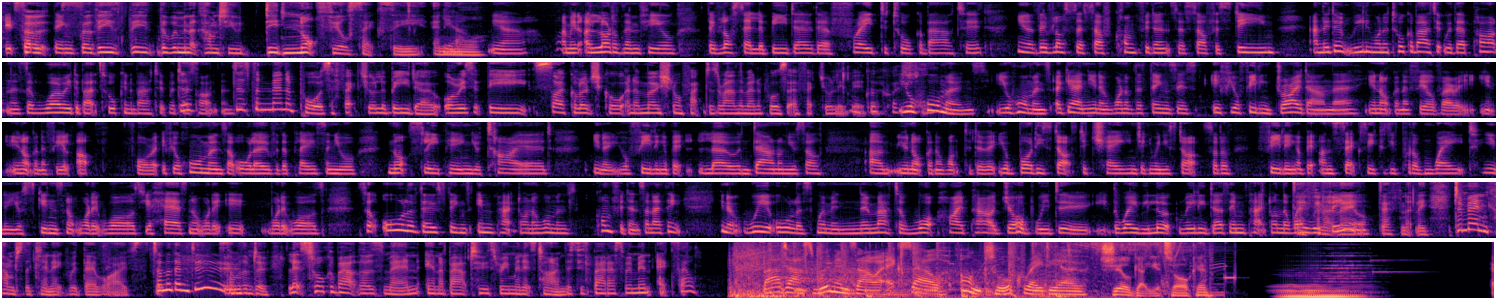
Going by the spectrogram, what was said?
it's So, something. so these, these the women that come to you did not feel sexy anymore. Yeah, yeah. I mean, a lot of them feel they've lost their libido. They're afraid to talk about it. You know, they've lost their self confidence, their self esteem, and they don't really want to talk about it with their partners. They're worried about talking about it with Does, their partners. does the menopause affect your libido, or is it the psychological and emotional factors around the menopause that affect your oh, libido? Good question. Your hormones, your hormones. Again, you know, one of the things is if you're feeling dry down there, you're not going to feel very. You're not going to feel up for it. If your hormones are all over the place and you're not sleeping, you're tired, you know, you're feeling a bit low and down on yourself. Um, you're not going to want to do it. Your body starts to change, and when you start sort of feeling a bit unsexy because you've put on weight. You know, your skin's not what it was, your hair's not what it, it what it was. So all of those things impact on a woman's confidence. And I think, you know, we all as women, no matter what high powered job we do, the way we look really does impact on the way definitely, we feel. Definitely. Do men come to the clinic with their wives? Some of them do. Some of them do. Let's talk about those men in about two, three minutes' time. This is Badass Women XL. Badass Women's Hour XL on Talk Radio. She'll get you talking.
